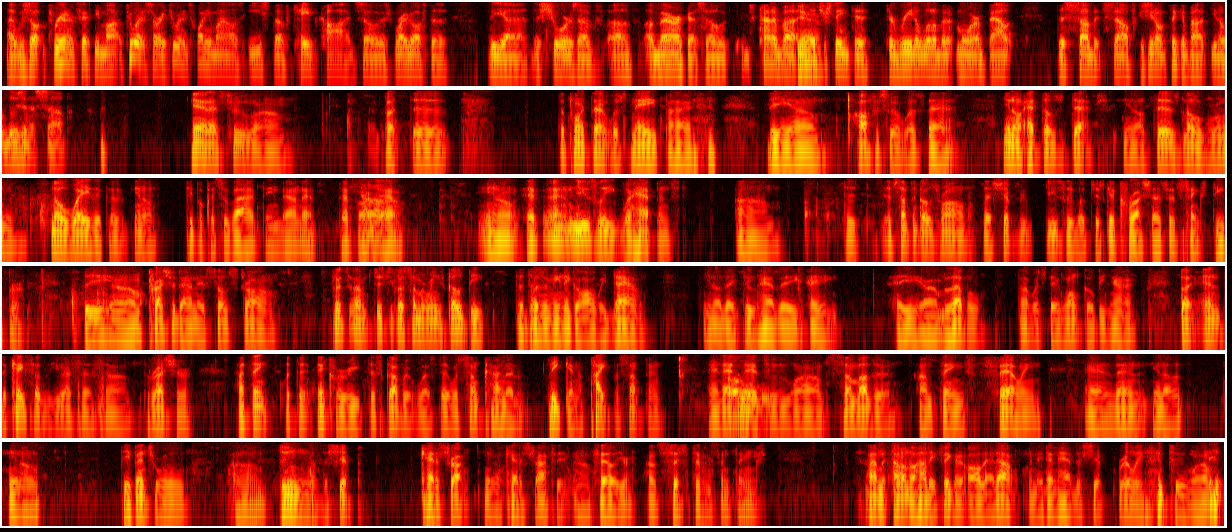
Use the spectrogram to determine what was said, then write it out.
it was uh, 350 miles, 200 sorry, 220 miles east of Cape Cod, so it was right off the the uh, the shores of of America. So it was kind of uh, Yeah. interesting to to read a little bit more about the sub itself because you don't think about you know losing a sub. Yeah, that's true. Um, but the the point that was made by the um, officer was that you know at those depths, you know, there's no room, no way that could you know people could survive being down that that far Oh. down. You know, if, and usually what happens, um, if something goes wrong, that ship usually will just get crushed as it sinks deeper the um, pressure down there is so strong. Because um, just because submarines go deep, that doesn't mean they go all the way down. You know, they do have a a a um, level by which they won't go beyond. But in the case of the USS um, Thresher, I think what the inquiry discovered was there was some kind of leak in a pipe or something, and that Oh. led to um, some other um, things failing, and then you know, you know, the eventual um, doom of the ship, catastrophic, you know, catastrophic uh, failure of systems and things. I'm, I don't know how they figured all that out when they didn't have the ship really to um,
